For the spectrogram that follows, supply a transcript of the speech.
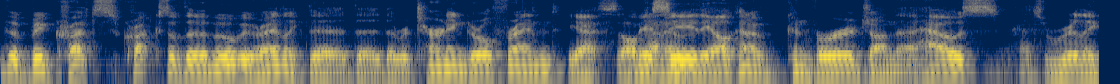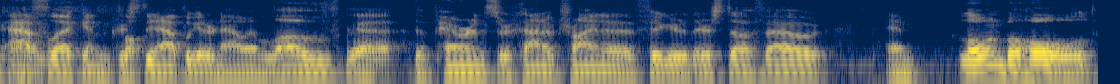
the big crux crux of the movie, right? Like the the, the returning girlfriend, Yes, Missy. kind of, they all kind of converge on the house. that's really kind Affleck and Christina Applegate are now in love. Yeah, The parents are kind of trying to figure their stuff out, and lo and behold,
